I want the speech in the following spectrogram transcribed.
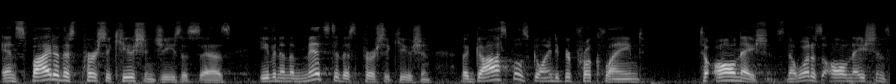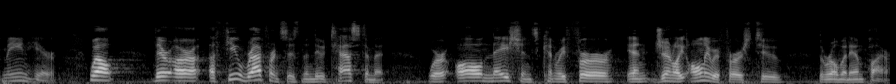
In spite of this persecution, Jesus says, even in the midst of this persecution, the gospel is going to be proclaimed to all nations. Now, what does all nations mean here? Well, there are a few references in the New Testament where all nations can refer, and generally only refers to the Roman Empire.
